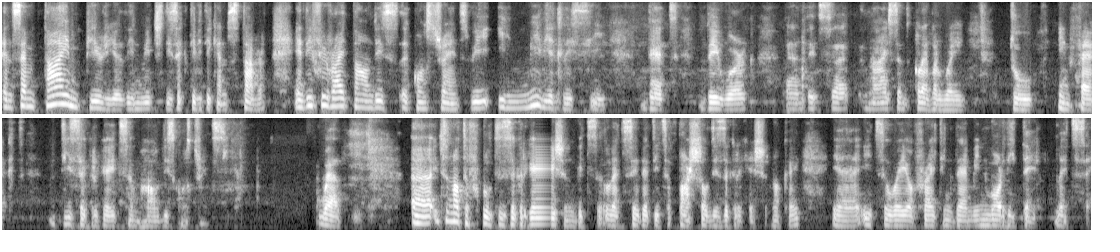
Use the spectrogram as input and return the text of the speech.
and some time period in which this activity can start. And if we write down these uh, constraints, we immediately see that they work. And it's a nice and clever way to, in fact, disaggregate somehow these constraints. Well, uh, it's not a full disaggregation, but let's say that it's a partial disaggregation, okay? Uh, it's a way of writing them in more detail, let's say.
